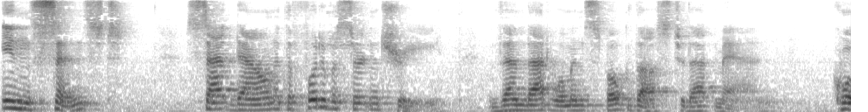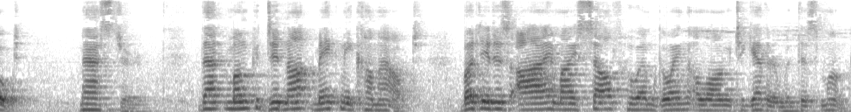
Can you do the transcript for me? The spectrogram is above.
incensed, sat down at the foot of a certain tree. Then that woman spoke thus to that man quote, Master, that monk did not make me come out, but it is I myself who am going along together with this monk.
